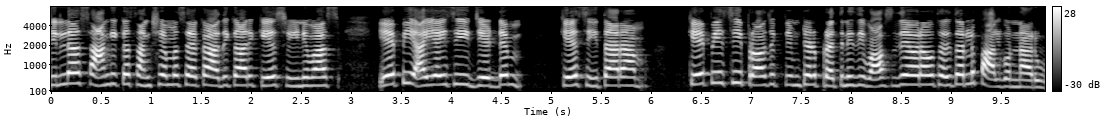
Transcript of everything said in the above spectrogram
జిల్లా సాంఘిక సంక్షేమ శాఖ అధికారి K Srinivas APIIC ZM K Sitaram KPC project limited ప్రతినిధి వాసుదేవరావు తదితరులు పాల్గొన్నారు.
